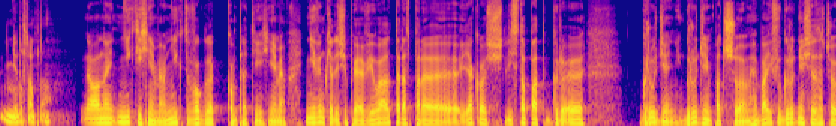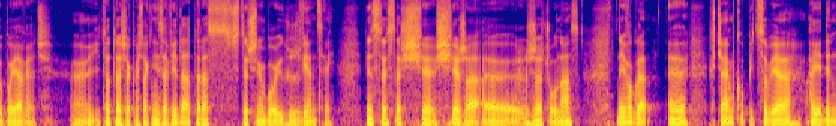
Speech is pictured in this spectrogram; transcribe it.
niedostępne. No one, nikt ich nie miał, nikt w ogóle kompletnie ich nie miał. Nie wiem kiedy się pojawiła, ale teraz parę, jakoś listopad, gr, e, grudzień, grudzień patrzyłem chyba i w grudniu się zaczęły pojawiać. E, I to też jakoś tak nie za wiele, a teraz w styczniu było ich już więcej. Więc to jest też świeża e, rzecz u nas. No i w ogóle chciałem kupić sobie A1,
